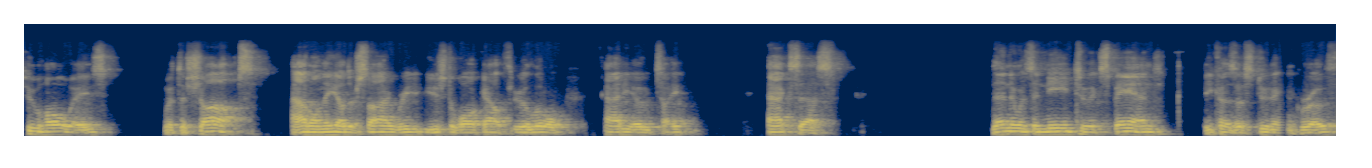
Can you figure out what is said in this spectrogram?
two hallways with the shops out on the other side where you used to walk out through a little patio type access. Then there was a need to expand because of student growth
